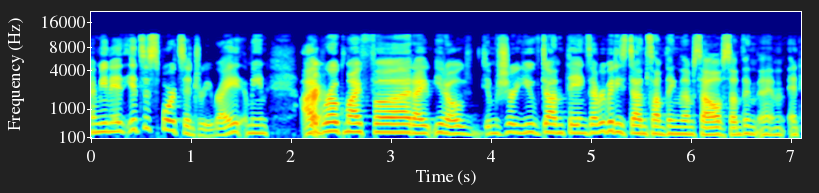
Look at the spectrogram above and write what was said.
I mean, it, it's a sports injury, right? I mean, I Right. broke my foot. I, you know, I'm sure you've done things. Everybody's done something themselves, something, and, and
